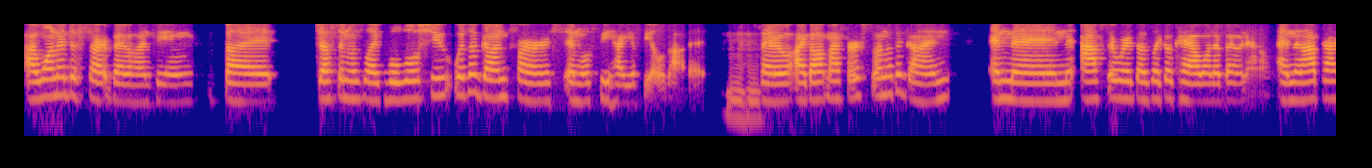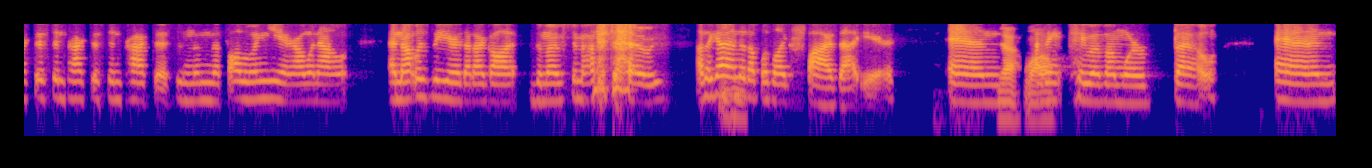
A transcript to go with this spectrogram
I wanted to start bow hunting, but Justin was like, "Well, we'll shoot with a gun first, and we'll see how you feel about it." Mhm. So I got my first one with a gun, and then afterwards, I was like, "Okay, I want a bow now." And then I practiced and practiced and practiced, and then the following year, I went out, and that was the year that I got the most amount of does. I think I Mhm. ended up with like five that year, and Yeah, I think two of them were bow, and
